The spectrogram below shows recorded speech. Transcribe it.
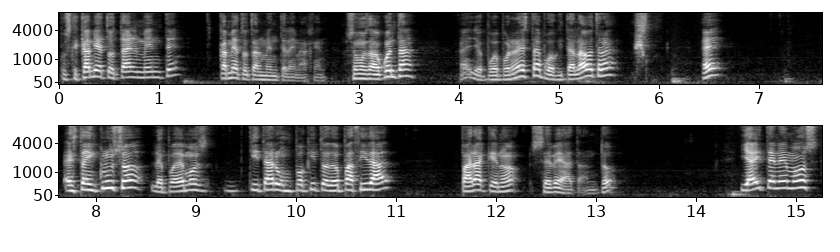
Pues que cambia totalmente, cambia totalmente la imagen. ¿Nos hemos dado cuenta? ¿Eh? Yo puedo poner esta, puedo quitar la otra. ¿Eh? Esta incluso le podemos quitar un poquito de opacidad para que no se vea tanto. Y ahí tenemos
